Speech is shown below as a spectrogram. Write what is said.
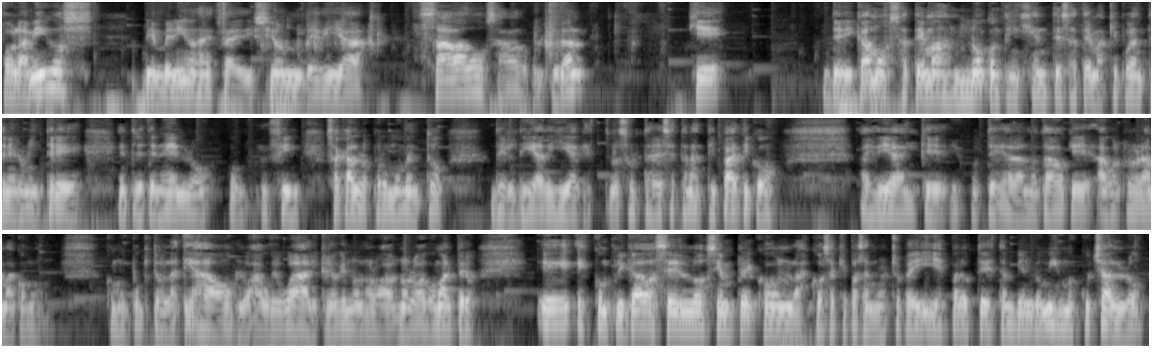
Hola amigos, bienvenidos a esta edición de día sábado, sábado cultural, que dedicamos a temas no contingentes, a temas que puedan tener un interés, entretenerlos, o, en fin, sacarlos por un momento del día a día que resulta a veces tan antipático. Hay días en que ustedes habrán notado que hago el programa como, como un poquito lateado, lo hago igual y creo que no, no, lo, hago mal, pero eh, es complicado hacerlo siempre con las cosas que pasan en nuestro país y es para ustedes también lo mismo escucharlo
